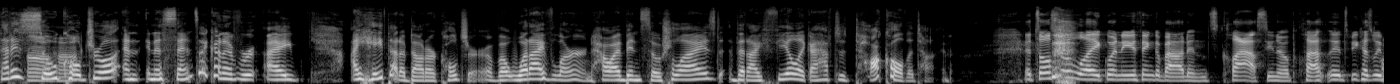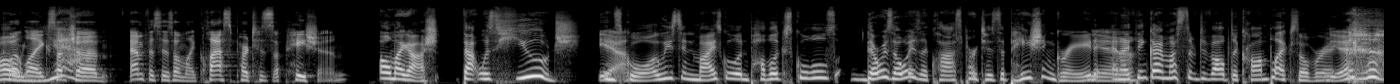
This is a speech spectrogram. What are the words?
That is uh-huh. so cultural and in a sense I kind of re- I I hate that about our culture, about what I've learned, how I've been socialized that I feel like I have to talk all the time. It's also like when you think about in class, you know, class. It's because we put oh, like yeah. such a emphasis on like class participation. Oh my gosh, that was huge in school. At least in my school, in public schools, there was always a class participation grade, yeah. and I think I must have developed a complex over it. Yeah.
